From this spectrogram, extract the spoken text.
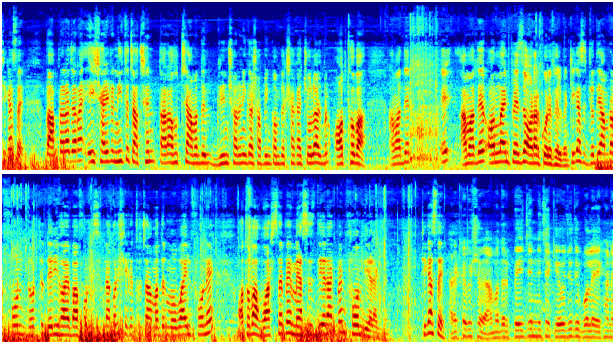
ঠিক আছে? তো আপনারা যারা এই শাড়িটা নিতে চাচ্ছেন, তারা হচ্ছে আমাদের গ্রিন সরণিকা শপিং কমপ্লেক্স শাখায় চলে আসবেন, অথবা আমাদের এই, আমাদের অনলাইন পেজে অর্ডার করে ফেলবেন, ঠিক আছে? যদি আমরা ফোন ধরতে দেরি হয় বা ফোন রিসিভ না করি, সেক্ষেত্রে হচ্ছে আমাদের মোবাইল ফোনে অথবা হোয়াটসঅ্যাপে মেসেজ দিয়ে রাখবেন ফোন দিয়ে রাখবেন। ঠিক আছে? আরেকটা বিষয় আমাদের পেজের নিচে কেউ যদি বলে এখানে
